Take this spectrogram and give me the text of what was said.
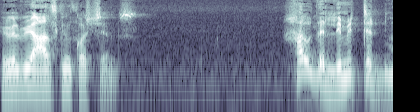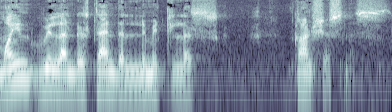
he will be asking questions. How the limited mind will understand the limitless consciousness,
